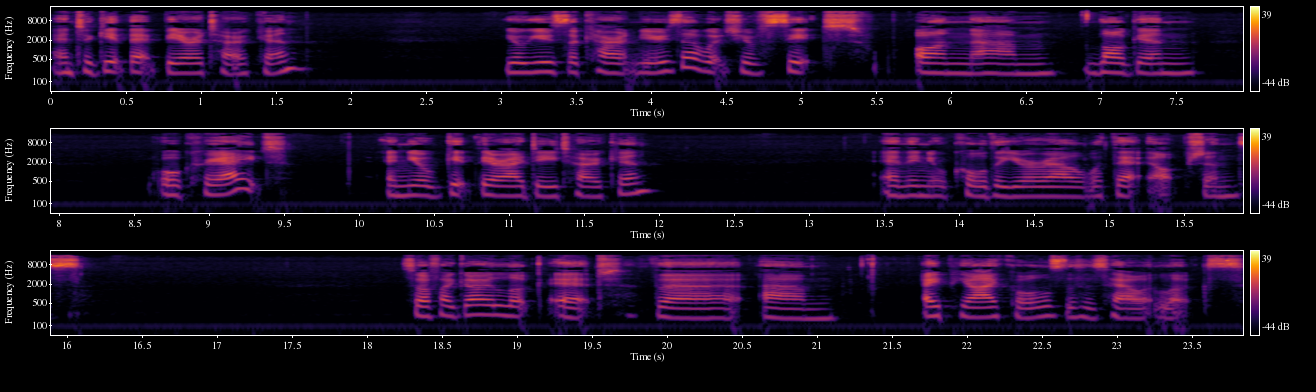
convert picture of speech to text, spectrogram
And to get that bearer token, you'll use the current user, which you've set on um, login or create, and you'll get their ID token and then you'll call the URL with that options. So if I go look at the um, API calls, this is how it looks.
